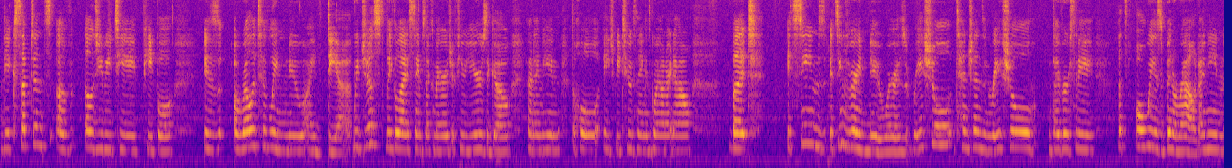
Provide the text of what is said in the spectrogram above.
the acceptance of LGBT people is a relatively new idea. We just legalized same-sex marriage a few years ago, and I mean the whole HB2 thing is going on right now, but it seems it seems very new, whereas racial tensions and racial diversity, that's always been around. I mean,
